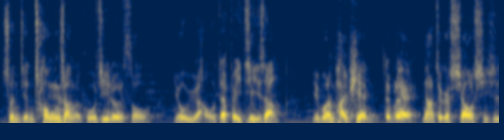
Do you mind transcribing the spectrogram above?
瞬间冲上了国际热搜。由于啊，我在飞机上也不能拍片，对不对？那这个消息是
